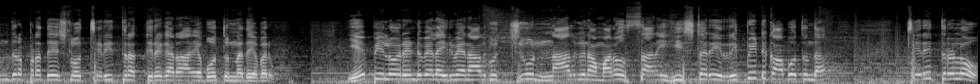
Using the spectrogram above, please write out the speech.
ఆంధ్రప్రదేశ్లో చరిత్ర తిరగరాయబోతున్నది ఎవరు? ఏపీలో రెండు వేల ఇరవై నాలుగు జూన్ నాలుగున మరోసారి హిస్టరీ రిపీట్ కాబోతుందా? చరిత్రలో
